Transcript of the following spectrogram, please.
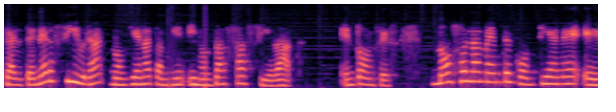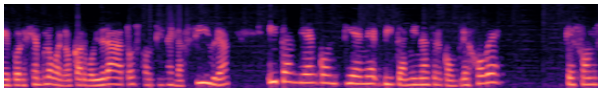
Que al tener fibra nos llena también y nos da saciedad. Entonces, no solamente contiene, eh, por ejemplo, bueno, carbohidratos, contiene la fibra y también contiene vitaminas del complejo B, que son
